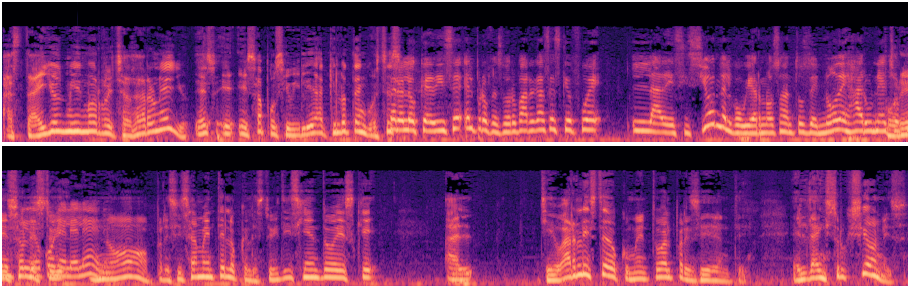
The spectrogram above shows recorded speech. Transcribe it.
hasta ellos mismos rechazaron ello. Es, e- esa posibilidad, aquí lo tengo. Este es- Pero lo que dice el profesor Vargas es que fue la decisión del gobierno Santos de no dejar un hecho por eso con el ELN. No, precisamente lo que le estoy diciendo es que al llevarle este documento al presidente, él da instrucciones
